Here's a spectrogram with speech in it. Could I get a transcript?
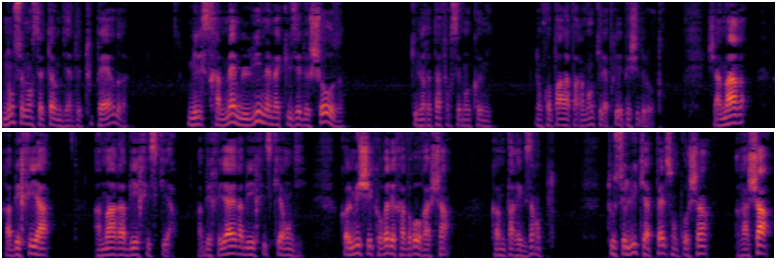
Non seulement cet homme vient de tout perdre, mais il sera même lui-même accusé de choses qu'il n'aurait pas forcément commis. Donc on parle apparemment qu'il a pris les péchés de l'autre. Shamar Rabbi Chia, Amar Rabbi Chizkia. Rabbi Chia et Rabbi Chizkia ont dit comme par exemple, tout celui qui appelle son prochain Racha,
